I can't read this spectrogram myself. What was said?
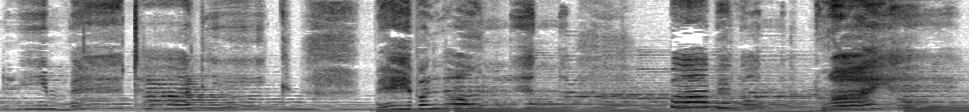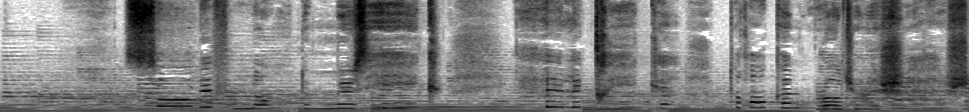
Nuit métallique. Babylon in Babylon noyé sous les flots de musique électrique, de rock'n'roll, du recherche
